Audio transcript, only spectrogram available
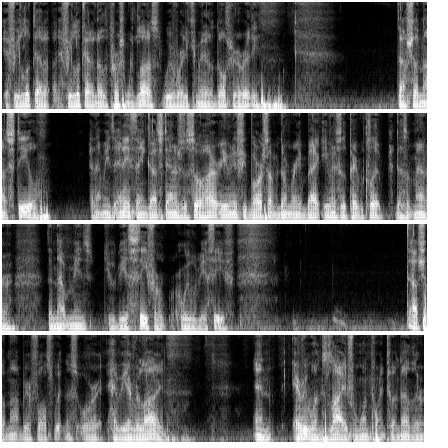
if we looked at a, if we look at another person with lust, we've already committed adultery already. Thou shalt not steal. and that means anything, God's standards are so high, even if you borrow something, don't bring it back, even if it's a paper clip, it doesn't matter, then that means you would be a thief or, or we would be a thief. Thou shalt not bear false witness, or have you ever lied? And everyone's lied from one point to another,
